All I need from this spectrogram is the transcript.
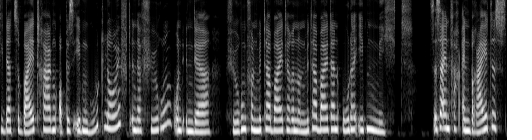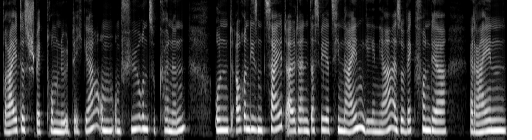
die dazu beitragen, ob es eben gut läuft in der Führung und in der Führung von Mitarbeiterinnen und Mitarbeitern oder eben nicht. Es ist einfach ein breites, breites Spektrum nötig, ja, um, um führen zu können. Und auch in diesem Zeitalter, in das wir jetzt hineingehen, ja, also weg von der rein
